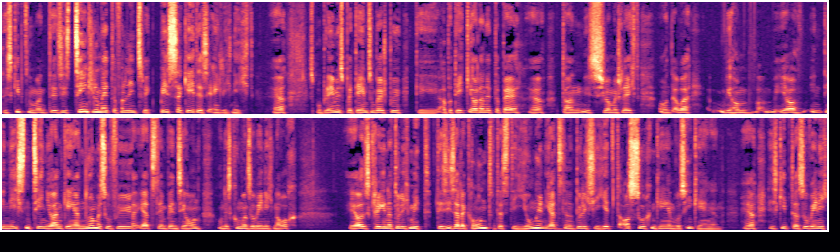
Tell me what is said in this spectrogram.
Das gibt's nur, das ist zehn Kilometer von Linz weg. Besser geht es eigentlich nicht. Ja, das Problem ist bei dem zum Beispiel, die Apotheke hat er nicht dabei, ja, dann ist es schon mal schlecht. Und, aber wir haben, ja, in den nächsten zehn Jahren gehen nur mal so viele Ärzte in Pension und es kommen so wenig nach. Ja, das kriege ich natürlich mit. Das ist auch der Grund, dass die jungen Ärzte natürlich sich jetzt aussuchen gehen, wo sie hingehen. Ja, es gibt da so wenig,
